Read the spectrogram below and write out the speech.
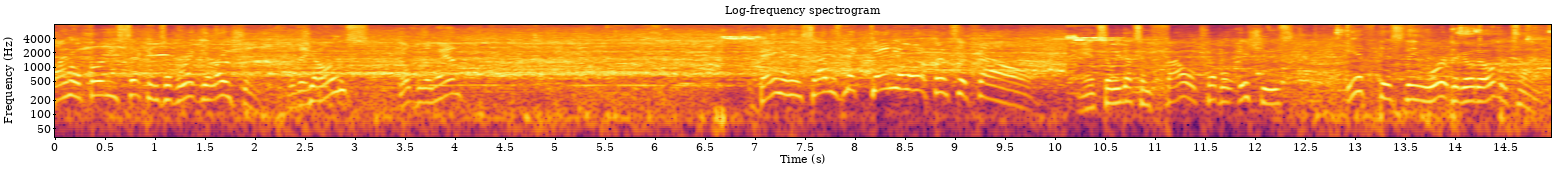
Final 30 seconds of regulation. Jones. Go for the win. Banging inside is McDaniel offensive foul. And so we got some foul trouble issues if this thing were to go to overtime.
